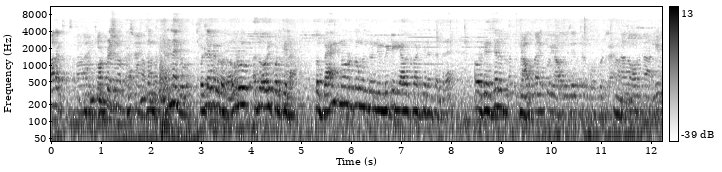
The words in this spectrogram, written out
ಆಮೇಲೆ ಎರಡನೇದು ಕೊಡಲೇಬೇಕು ಅವರು ಅವರು ಅದು ಅವ್ರಿಗೆ ಕೊಡ್ತಿಲ್ಲ. ಸೊ ಬ್ಯಾಂಕ್ನವ್ರದ್ದು ಒಂದು ನೀವು ಮೀಟಿಂಗ್ ಯಾವತ್ತು ಮಾಡ್ತೀರಿ ಅಂತಂದರೆ ಅವ್ರಿಗೆ ಹೆಸರು ಯಾವ ಬ್ಯಾಂಕು ಯಾವ ಇದೆ ಅಂತ ಹೋಗ್ಬಿಟ್ರೆ ನಾನು ಅವ್ರನ್ನ ಲೀಡ್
